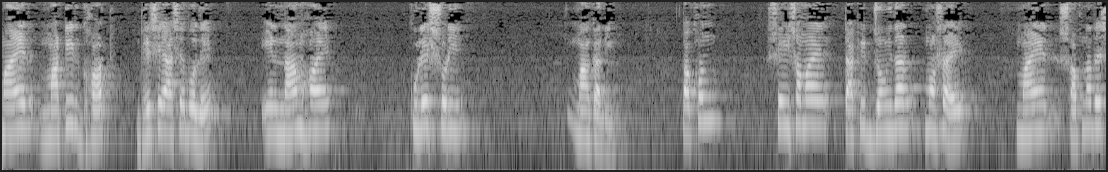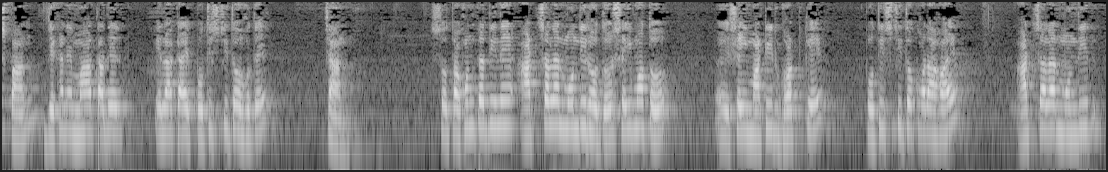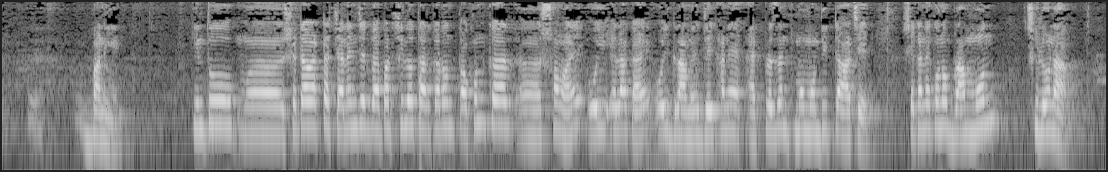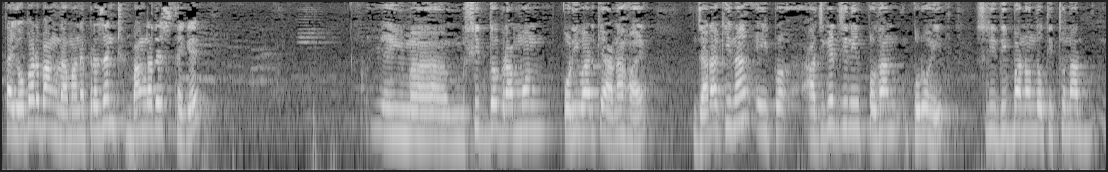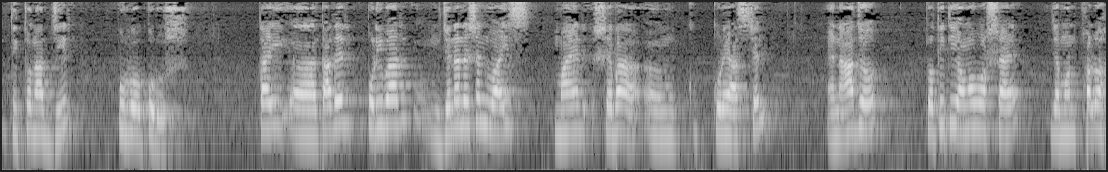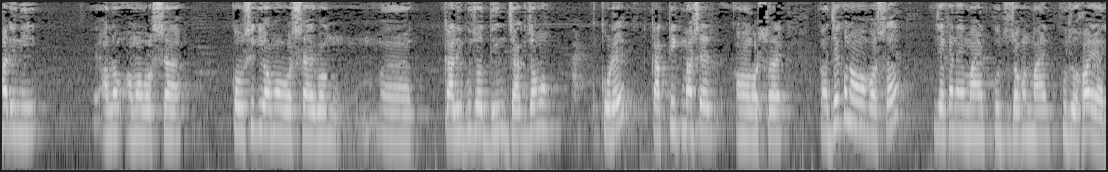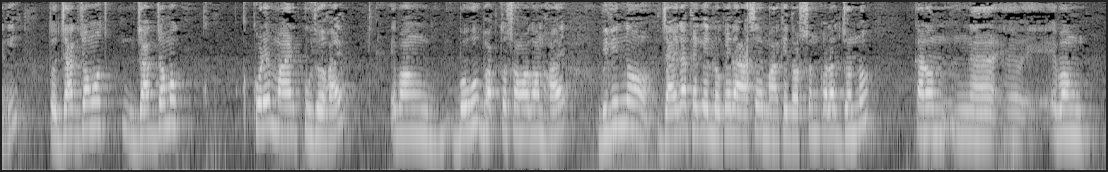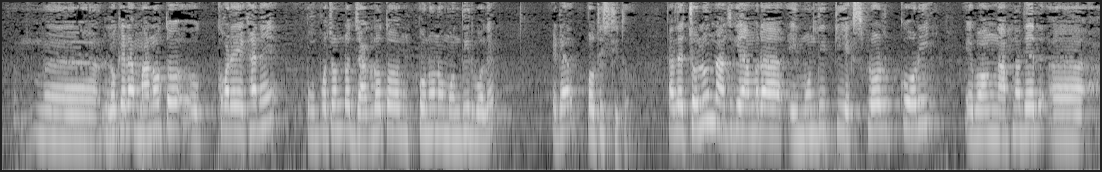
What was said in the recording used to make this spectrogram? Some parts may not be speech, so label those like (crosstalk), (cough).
মায়ের মাটির ঘট ভেসে আসে বলে এর নাম হয় কুলেশ্বরী মা কালী। তখন সেই সময় টাকির জমিদার মশাই মায়ের স্বপ্নাদেশ পান, যেখানে মা তাদের এলাকায় প্রতিষ্ঠিত হতে চান। সো তখনকার দিনে আটচালার মন্দির হতো, সেই মতো সেই মাটির ঘটকে প্রতিষ্ঠিত করা হয় আটচালার মন্দির বানিয়ে। কিন্তু সেটাও একটা চ্যালেঞ্জের ব্যাপার ছিল, তার কারণ তখনকার সময় ওই এলাকায়, ওই গ্রামে যেখানে অ্যাট প্রেজেন্ট মন্দিরটা আছে, সেখানে কোনো ব্রাহ্মণ ছিল না। তাই ওভার বাংলা মানে প্রেজেন্ট বাংলাদেশ থেকে এই সিদ্ধ ব্রাহ্মণ পরিবারকে আনা হয়, যারা কিনা এই আজকের যিনি প্রধান পুরোহিত, শ্রী দিব্যানন্দ তীর্থনাথ, তীর্থনাথজির পূর্বপুরুষ। তাই তাদের পরিবার জেনারেশন ওয়াইজ মায়ের সেবা করে আসছেন। অ্যান্ড আজও প্রতিটি অমাবস্যায় যেমন ফলহারিণী অমাবস্যা, কৌশিকী অমাবস্যা এবং কালী পুজোর দিন জাঁকজমক করে কার্তিক মাসের অমাবস্যায় যে কোনো অমাবস্যায় যেখানে মায়ের পুজো, যখন মায়ের পুজো হয় আর কি, তো জাঁকজমক জাঁকজমক করে মায়ের পুজো হয় এবং বহু ভক্ত সমাগম হয় বিভিন্ন জায়গা থেকে লোকেরা আসে মাকে দর্শন করার জন্য। কারণ এবং লোকেরা মানত করে এখানে প্রচণ্ড জাগ্রত পুরনো মন্দির বলে এটা প্রতিষ্ঠিত। তাহলে চলুন আজকে আমরা এই মন্দিরটি এক্সপ্লোর করি এবং আপনাদের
